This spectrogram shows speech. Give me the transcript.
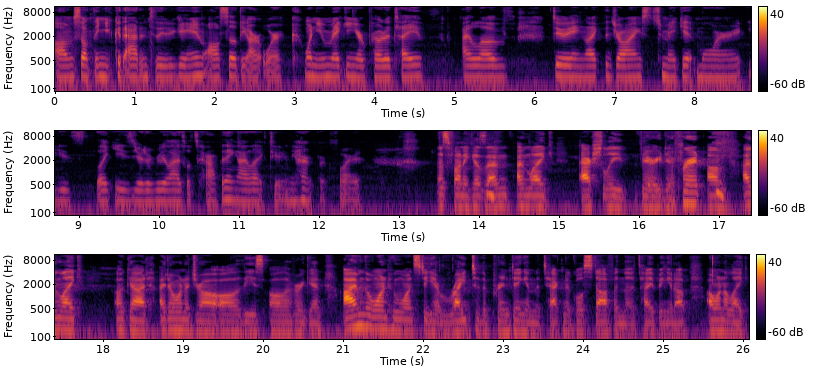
um, something you could add into the game. Also, the artwork when you're making your prototype. I love doing like the drawings to make it more easy, like easier to realize what's happening. I like doing the artwork for it. That's funny because I'm I'm like actually very different. Um, I'm like oh god, I don't want to draw all of these all over again. I'm the one who wants to get right to the printing and the technical stuff and the typing it up. I want to like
